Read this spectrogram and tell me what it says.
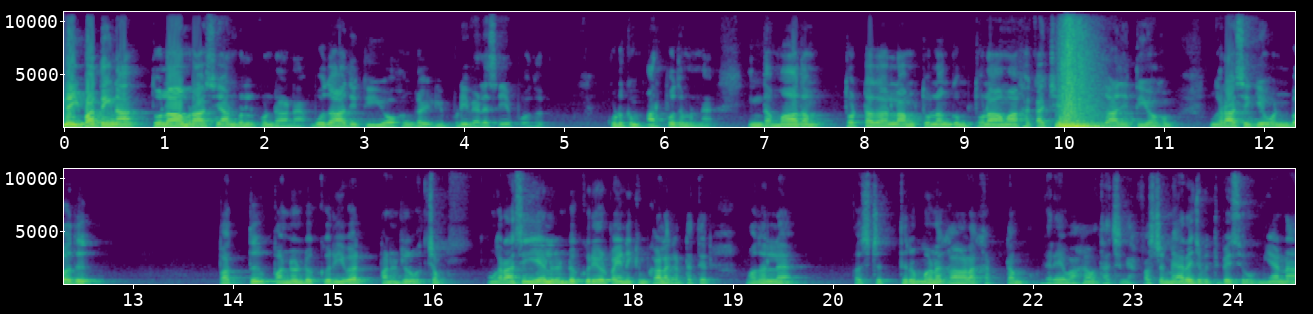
இன்றைக்கி பார்த்தீங்கன்னா துலாம் ராசி அன்பர்களுக்குண்டான புத ஆதித்ய யோகங்கள் எப்படி வேலை செய்ய போகுது? கொடுக்கும் அற்புதம் என்ன? இந்த மாதம் தொட்டதெல்லாம் துலங்கும் துலாமாக கட்சி புதாதித்ய யோகம். உங்கள் ராசிக்கு ஒன்பது பத்து பன்னெண்டுக்குரியவர் பன்னெண்டில் உச்சம். உங்கள் ராசி ஏழு ரெண்டுக்குரியவர் பயணிக்கும் காலகட்டத்தில் முதல்ல ஃபஸ்ட்டு திருமண காலகட்டம் விரைவாக வந்தாச்சுங்க. ஃபஸ்ட்டு மேரேஜை பற்றி பேசிடுவோம். ஏன்னா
